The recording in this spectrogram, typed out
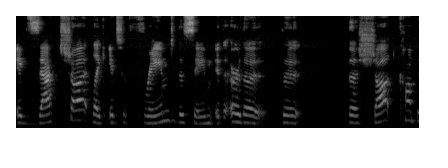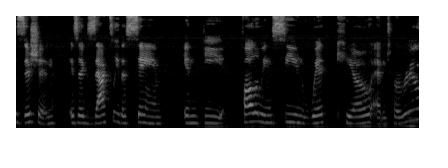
exact shot, like it's framed the same, or the the the shot composition is exactly the same in the following scene with Kyo and Toru,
